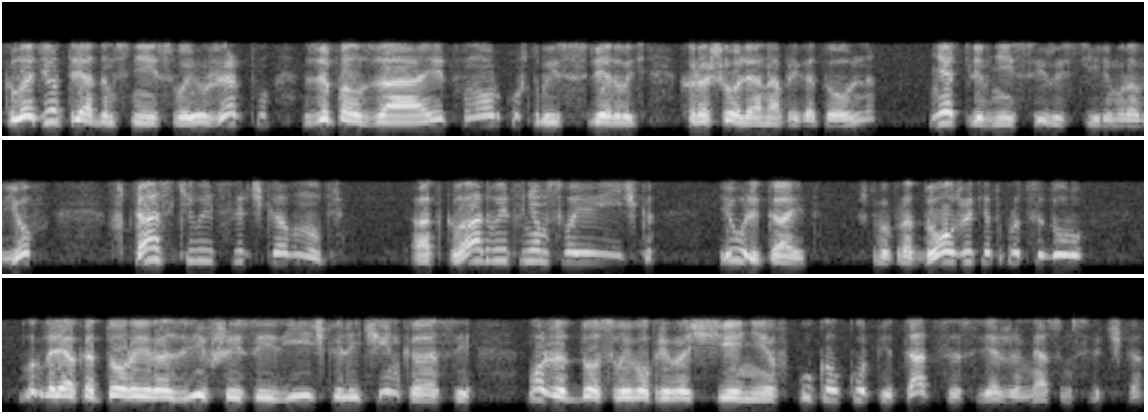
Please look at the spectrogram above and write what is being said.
кладет рядом с ней свою жертву, заползает в норку, чтобы исследовать, хорошо ли она приготовлена, нет ли в ней сырости или муравьев, втаскивает сверчка внутрь, откладывает в нем свое яичко и улетает, чтобы продолжить эту процедуру, благодаря которой развившаяся из яичка личинка осы может до своего превращения в куколку питаться свежим мясом сверчка.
